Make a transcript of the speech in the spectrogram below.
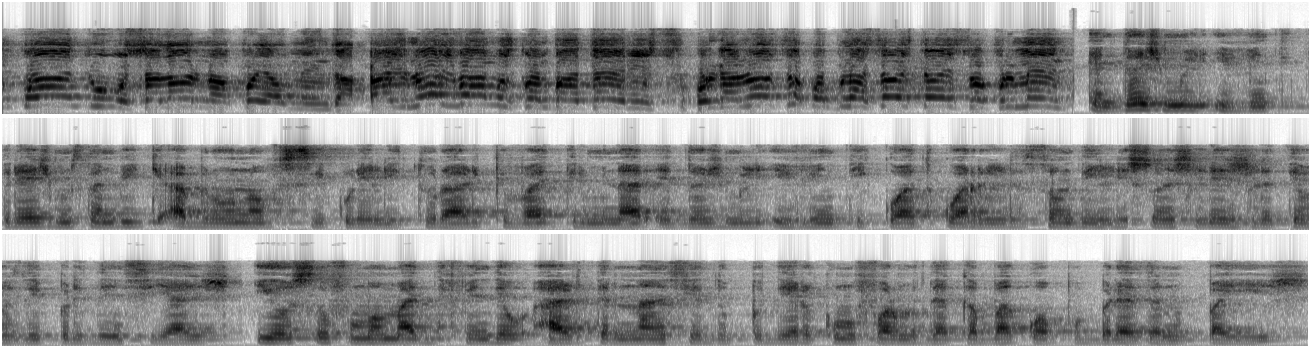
enquanto o salário não foi aumentado? Aí nós vamos combater isso, porque a nossa população está em sofrimento. Em 2023, Moçambique abre um novo ciclo eleitoral que vai terminar em 2024 com a realização de eleições legislativas e presidenciais. E Ossofo Mamad defendeu a alternância do poder como forma de acabar com a pobreza no país.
